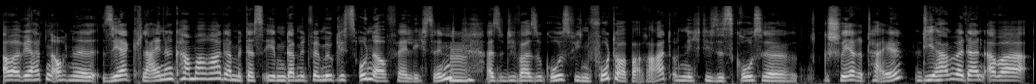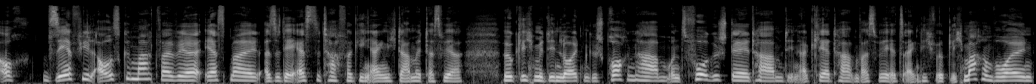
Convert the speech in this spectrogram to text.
Aber wir hatten auch eine sehr kleine Kamera, damit das eben, damit wir möglichst unauffällig sind. Mhm. Also die war so groß wie ein Fotoapparat und nicht dieses große, schwere Teil. Die haben wir dann aber auch sehr viel ausgemacht, weil wir erstmal, also der erste Tag verging eigentlich damit, dass wir wirklich mit den Leuten gesprochen haben, uns vorgestellt haben, denen erklärt haben, was wir jetzt eigentlich wirklich machen wollen,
